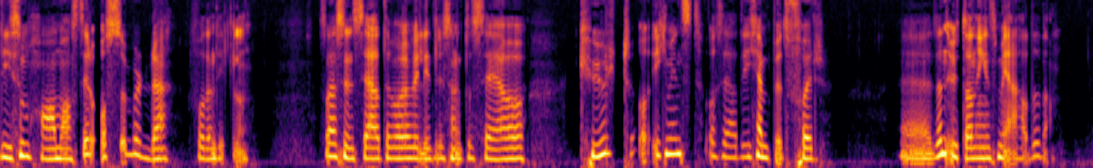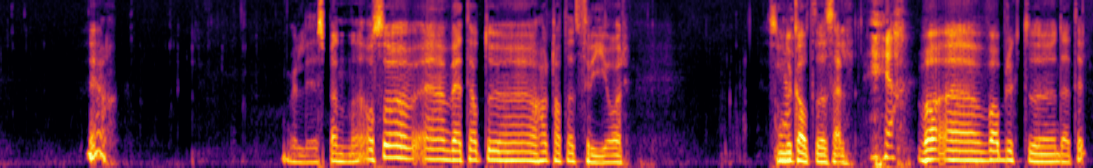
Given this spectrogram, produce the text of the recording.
de som har master, også burde få den tittelen. Så da syns jeg at det var veldig interessant å se, og kult, og ikke minst, å se at de kjempet for uh, den utdanningen som jeg hadde, da. Ja. Veldig spennende. Og så uh, vet jeg at du har tatt et friår, som ja. du kalte det selv. Ja. Hva, uh, hva brukte du det til?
